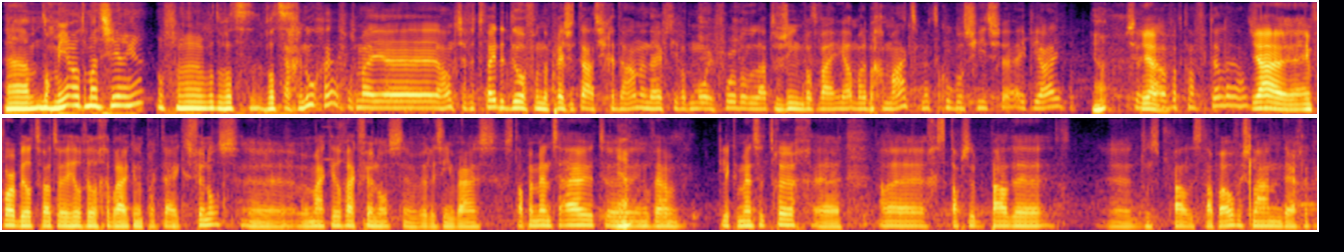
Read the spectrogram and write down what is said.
Ehm, nog meer automatiseringen? Of eh, wat, wat, wat? Ja, genoeg hè. Volgens mij uh, Hans heeft het tweede deel van de presentatie gedaan. En daar heeft hij wat mooie voorbeelden laten zien wat wij allemaal hebben gemaakt met Google Sheets eh, API. Ja. Zeg Ja. wat kan vertellen Hans? Ja, een voorbeeld wat we heel veel gebruiken in de praktijk is funnels. Eh, we maken heel vaak funnels en we willen zien waar stappen mensen uit, eh, Ja. in hoeverre klikken mensen terug, eh eh, stappen ze bepaalde, eh, doen ze bepaalde stappen overslaan en dergelijke.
